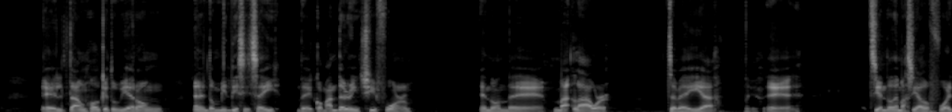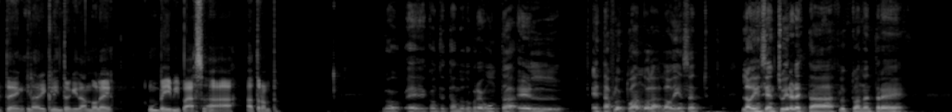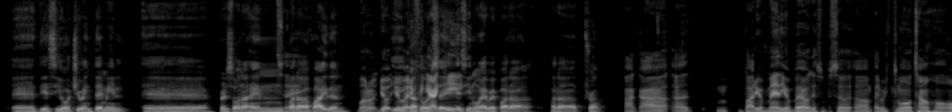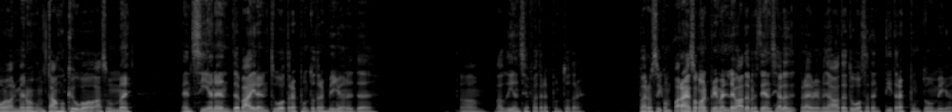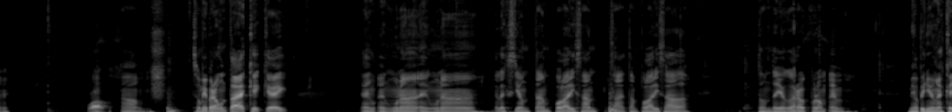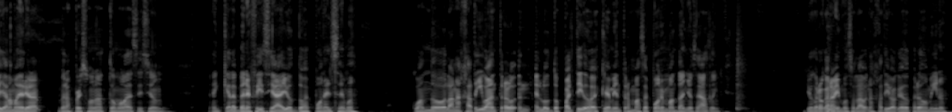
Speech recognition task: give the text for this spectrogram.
el town hall que tuvieron en el 2016 de Commander in Chief Forum en donde Matt Lauer se veía eh, siendo demasiado fuerte en Hillary Clinton y dándole un baby pass a, Trump. Luego, eh, contestando tu pregunta, el, está fluctuando la, audiencia en, la audiencia en Twitter está fluctuando entre 18 eh, y 20 mil personas en, para Biden. Bueno, yo, yo y 14 y 19 para, para Trump. Acá uh, varios medios veo que um, el último town hall, o al menos un town hall que hubo hace un mes, en CNN de Biden tuvo 3.3 millones de... Um, la audiencia fue 3.3. Pero si comparas eso con el primer debate presidencial, el primer debate tuvo 73.1 millones. Wow. Um, mi pregunta es que, que en, en, una, en una elección tan polarizante, tan polarizada, donde yo creo, por mi opinión es que ya la mayoría de las personas tomó la decisión en que les beneficia a ellos dos exponerse más. Cuando la narrativa entre en, los dos partidos es que mientras más se exponen, más daño se hacen. Yo creo que ahora mismo es la narrativa que predomina.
